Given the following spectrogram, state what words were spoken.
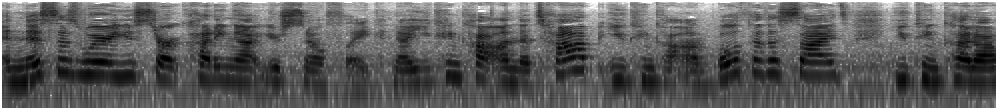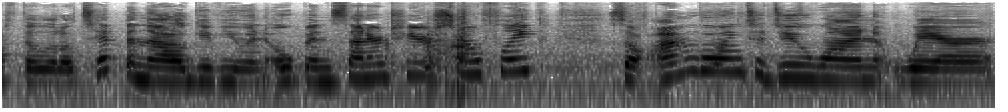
And this is where you start cutting out your snowflake. Now you can cut on the top, you can cut on both of the sides, you can cut off the little tip and that'll give you an open center to your snowflake. So I'm going to do one where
